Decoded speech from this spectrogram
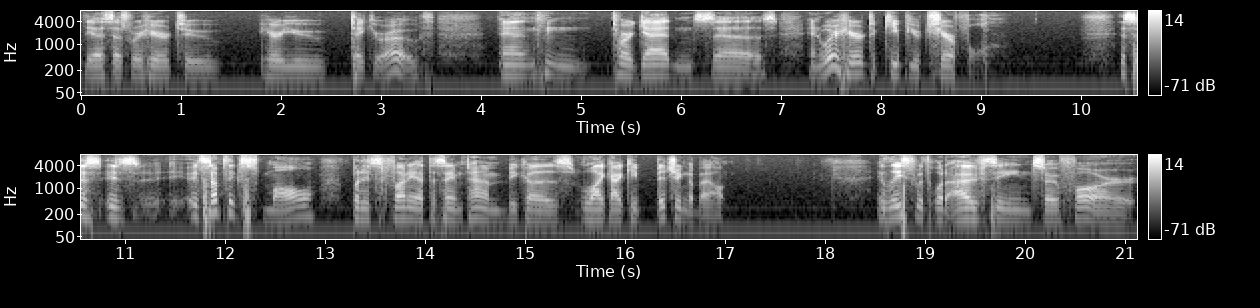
The oath says we're here to hear you take your oath. And Torgaddon says, and we're here to keep you cheerful. It's just it's it's something small, but it's funny at the same time because like I keep bitching about, at least with what I've seen so far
